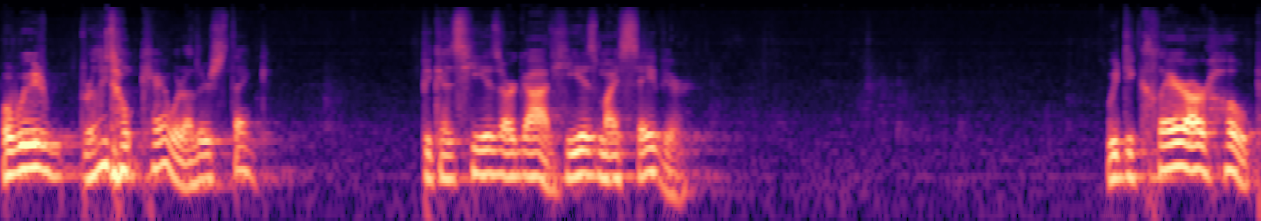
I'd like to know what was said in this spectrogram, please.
where we really don't care what others think because He is our God, He is my Savior. We declare our hope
